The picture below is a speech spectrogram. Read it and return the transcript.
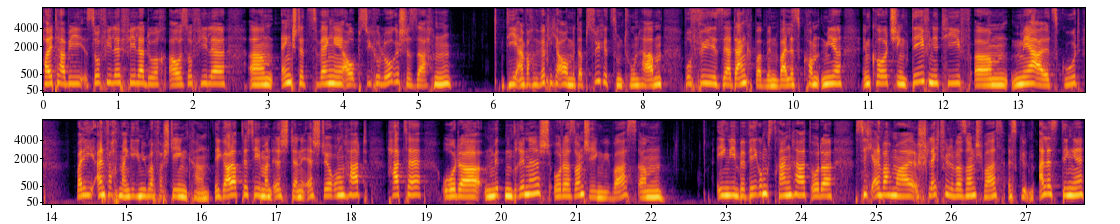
Heute habe ich so viele Fehler durch, auch so viele ähm, Ängste, Zwänge, auch psychologische Sachen die einfach wirklich auch mit der Psyche zu tun haben, wofür ich sehr dankbar bin, weil es kommt mir im Coaching definitiv ähm, mehr als gut, weil ich einfach mein Gegenüber verstehen kann. Egal, ob das jemand ist, der eine Essstörung hat, hatte oder mittendrin ist oder sonst irgendwie was, ähm, irgendwie einen Bewegungsdrang hat oder sich einfach mal schlecht fühlt oder sonst was. Es gibt alles Dinge,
